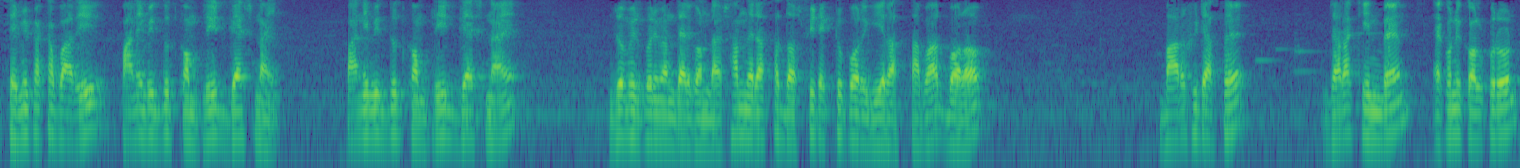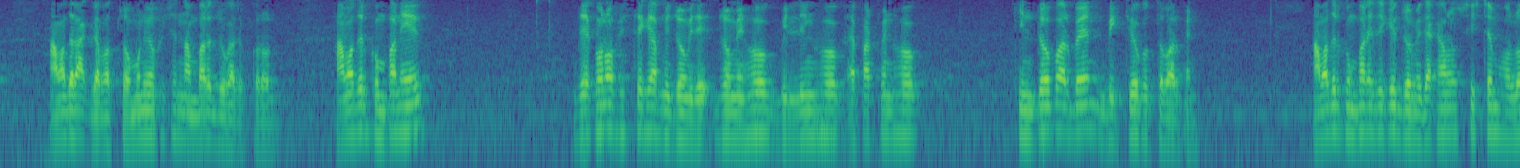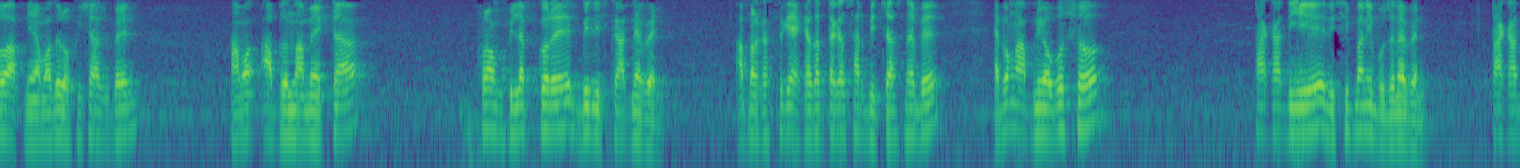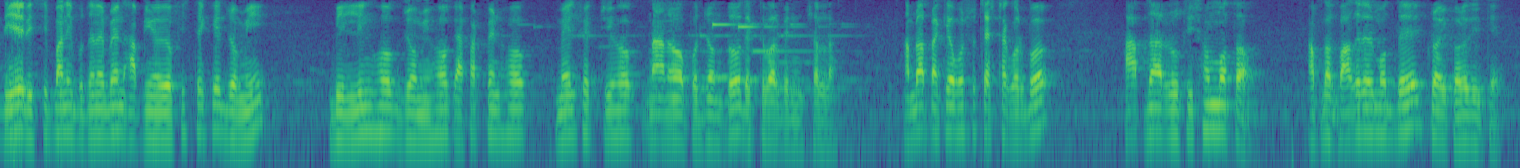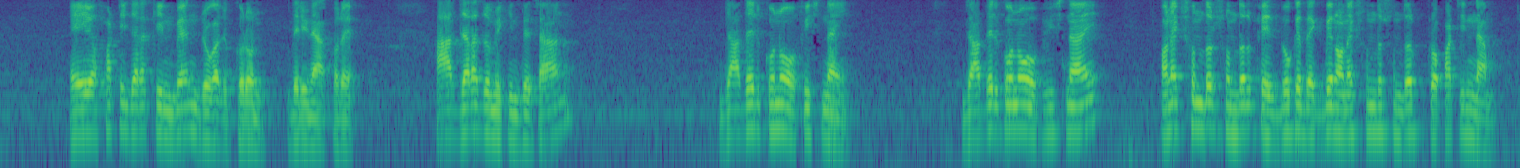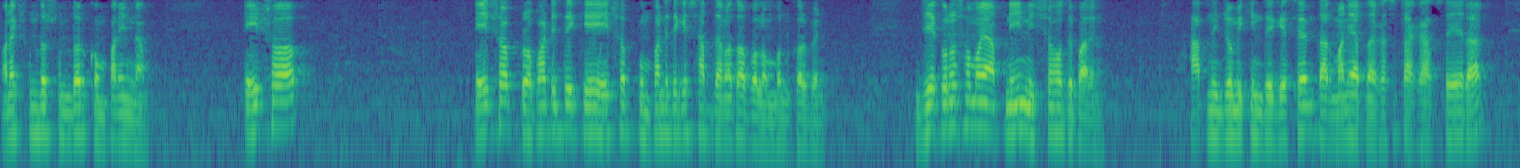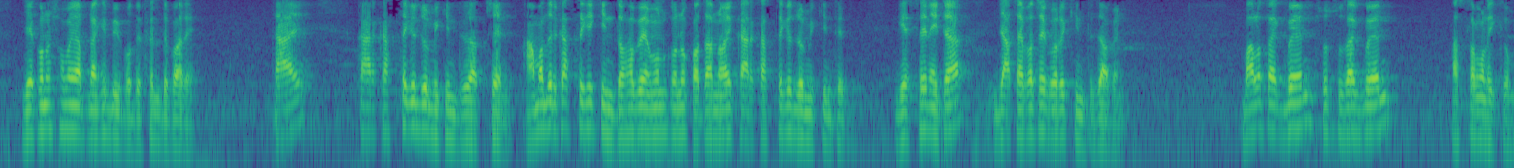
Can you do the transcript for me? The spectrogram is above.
সেমি পাকা বাড়ি, পানি বিদ্যুৎ কমপ্লিট, গ্যাস নাই। পানি বিদ্যুৎ কমপ্লিট, গ্যাস নাই, জমির পরিমাণ দেড় ঘণ্টা। সামনে রাস্তা দশ ফিট, একটু পরে গিয়ে রাস্তা আবার বরফ। বারো ফিট আছে। যারা কিনবেন, এখনই কল করুন। আমাদের আগ্রাবাদ চমনি অফিসের নাম্বারে যোগাযোগ করুন। আমাদের কোম্পানির যে কোনো অফিস থেকে আপনি জমি জমি হোক, বিল্ডিং হোক, অ্যাপার্টমেন্ট হোক, কিনতেও পারবেন, বিক্রিও করতে পারবেন। আমাদের কোম্পানি থেকে জমি দেখানোর সিস্টেম হলো, আপনি আমাদের অফিসে আসবেন। আপনার নামে একটা ফর্ম ফিল আপ করে ভিজিট কার্ড নেবেন। আপনার কাছ থেকে এক হাজার টাকা সার্ভিস চার্জ নেবে এবং আপনি অবশ্য টাকা দিয়ে রিসিভ মানি বুঝে নেবেন। টাকা দিয়ে রিসিভ মানি বুঝে নেবেন। আপনি ওই অফিস থেকে জমি, বিল্ডিং হোক, জমি হোক, অ্যাপার্টমেন্ট হোক মেল ফ্যাক্টরি হোক, না নেওয়া পর্যন্ত দেখতে পারবেন ইনশাল্লাহ। আমরা আপনাকে অবশ্য চেষ্টা করব আপনার রুচিসম্মত আপনার বাজারের মধ্যে ক্রয় করে দিতে। এই অফারটি যারা কিনবেন, যোগাযোগ করুন, দেরি না করে। আর যারা জমি কিনতে চান, যাদের কোনো অফিস নাই, যাদের কোনো অফিস নাই, অনেক সুন্দর সুন্দর ফেসবুকে দেখবেন, অনেক সুন্দর সুন্দর প্রপার্টির নাম, অনেক সুন্দর সুন্দর কোম্পানির নাম। এইসব এইসব প্রপার্টি থেকে, এইসব কোম্পানি থেকে সাবধানতা অবলম্বন করবেন। যে কোনো সময় আপনি নিঃস্ব হতে পারেন। আপনি জমি কিনতে গেছেন, তার মানে আপনার কাছে টাকা আছে, এরা যে কোনো সময় আপনাকে বিপদে ফেলতে পারে। তাই, কার কাছ থেকে জমি কিনতে যাচ্ছেন? আমাদের কাছ থেকে কিনতে হবে এমন কোনো কথা নয়, কার কাছ থেকে জমি কিনতে গেছেন, এটা যাচাই বাছাই করে কিনতে যাবেন। ভালো থাকবেন, সুস্থ থাকবেন, আসসালামু আলাইকুম।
